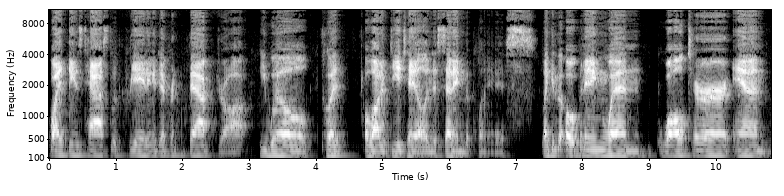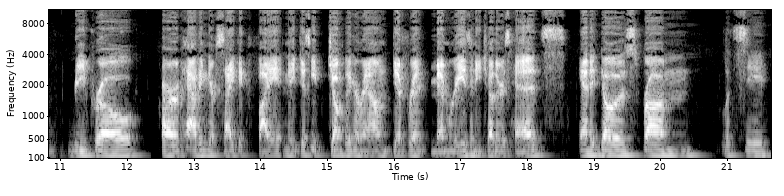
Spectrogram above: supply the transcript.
Quitely is tasked with creating a different backdrop, he will put a lot of detail into setting the place. Like in the opening when Walter and Repro are having their psychic fight and they just keep jumping around different memories in each other's heads. And it goes from, let's see,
